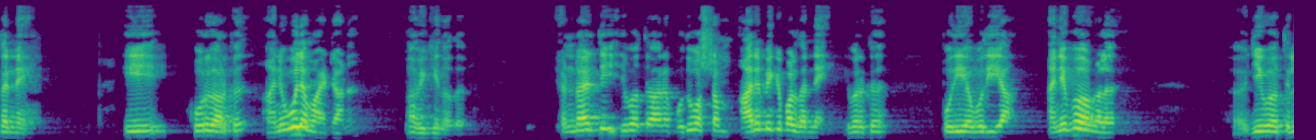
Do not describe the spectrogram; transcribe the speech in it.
തന്നെ ഈ കൂറുകാർക്ക് അനുകൂലമായിട്ടാണ് ഭവിക്കുന്നത്. രണ്ടായിരത്തി ഇരുപത്തി ആറ് പുതുവർഷം ആരംഭിക്കുമ്പോൾ തന്നെ ഇവർക്ക് പുതിയ പുതിയ അനുഭവങ്ങൾ ജീവിതത്തിൽ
